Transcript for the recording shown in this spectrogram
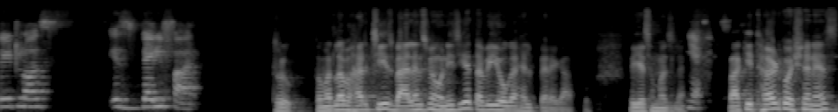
weight loss is very far true तो मतलब हर चीज़ बैलेंस में होनी चाहिए तभी योगा हेल्प करेगा आपको। तो ये समझ लें। यस बाकी थर्ड क्वेश्चन इज़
